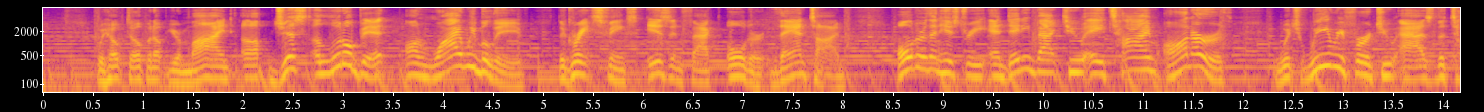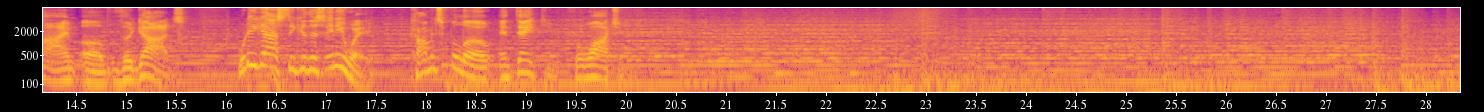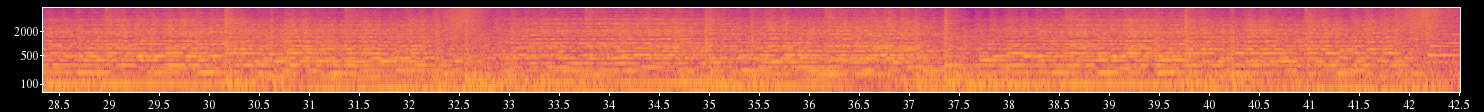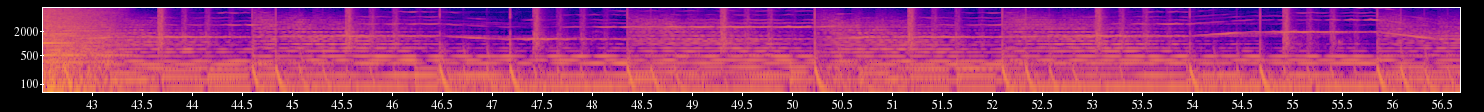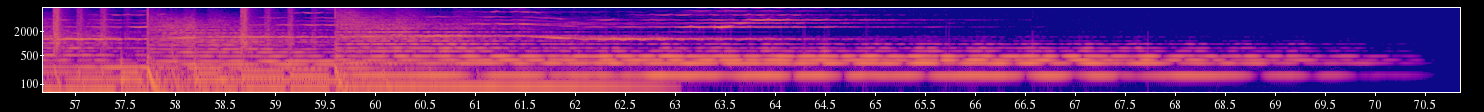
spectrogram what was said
We hope to open up your mind up just a little bit on why we believe the Great Sphinx is in fact older than time, older than history, and dating back to a time on Earth which we refer to as the time of the gods. What do you guys think of this anyway? Comments below, and thank you for watching.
